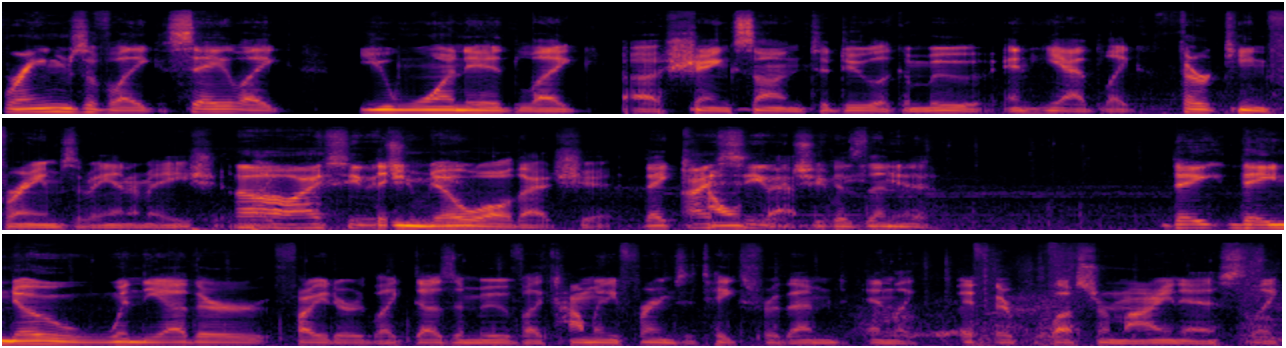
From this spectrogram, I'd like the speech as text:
frames of, like, say, like, you wanted, like, uh, Shang Tsung to do, like, a move, and he had, like, 13 frames of animation. Oh, like, I see what they you know mean. all that shit. They I count that you because mean, then yeah. they they know when the other fighter like does a move, like how many frames it takes for them, and like if they're plus or minus, like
